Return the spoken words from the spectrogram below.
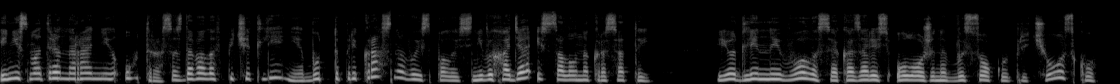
и, несмотря на раннее утро, создавала впечатление, будто прекрасно выспалась, не выходя из салона красоты. Ее длинные волосы оказались уложены в высокую прическу,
